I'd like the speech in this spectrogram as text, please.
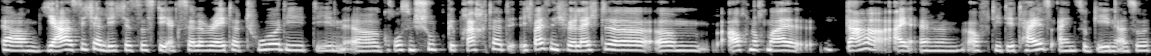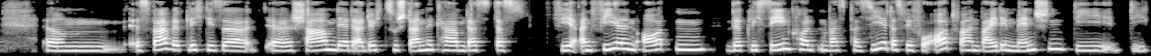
Ähm, ja, sicherlich. Es ist die Accelerator Tour, die, einen äh, großen Schub gebracht hat. Ich weiß nicht, vielleicht äh, ähm, auch noch mal da äh, auf die Details einzugehen. Also ähm, es war wirklich dieser äh, Charme, der dadurch zustande kam, dass, dass wir an vielen Orten wirklich sehen konnten, was passiert, dass wir vor Ort waren bei den Menschen, die die,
